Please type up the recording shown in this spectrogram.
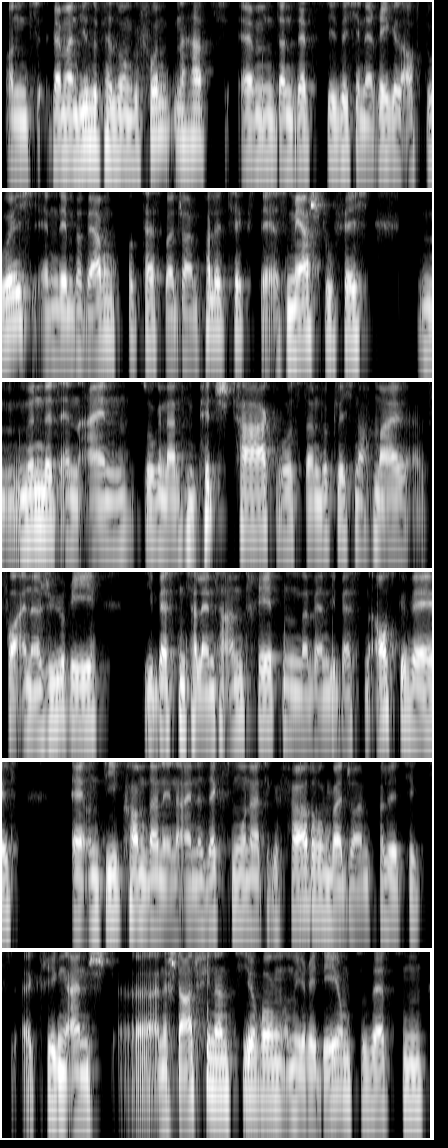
Und wenn man diese Person gefunden hat, ähm, dann setzt die sich in der Regel auch durch in dem Bewerbungsprozess bei Joint Politics. Der ist mehrstufig, mündet in einen sogenannten Pitch-Tag, wo es dann wirklich nochmal vor einer Jury die besten Talente antreten. Dann werden die besten ausgewählt. Äh, und die kommen dann in eine sechsmonatige Förderung bei Joint Politics, äh, kriegen äh, eine Startfinanzierung, um ihre Idee umzusetzen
